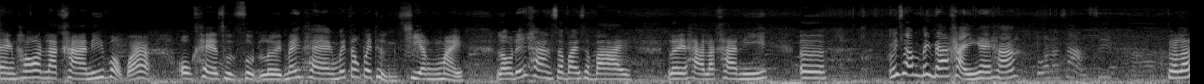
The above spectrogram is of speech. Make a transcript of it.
ลงทอดราคานี้บอกว่าโอเคสุดๆ เลยไม่แพงไม่ต้องไปถึงเชียงใหม่ เราได้ทานสบายๆเลยค่ะราคานี้ เออไม่ทราบเป็นดาขายยังไงคะตัวละ ตัวละ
